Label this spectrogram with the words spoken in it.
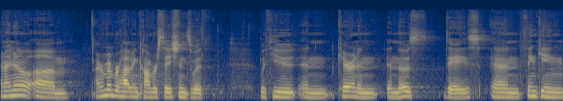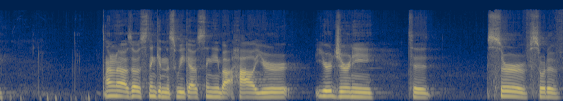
and I know um, I remember having conversations with with you and Karen in, in those days and thinking, I don't know, as I was thinking this week, I was thinking about how your, your journey to serve sort of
